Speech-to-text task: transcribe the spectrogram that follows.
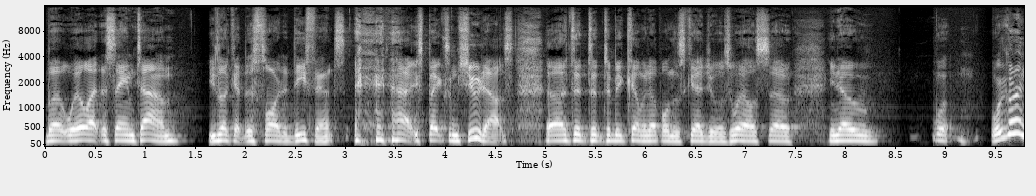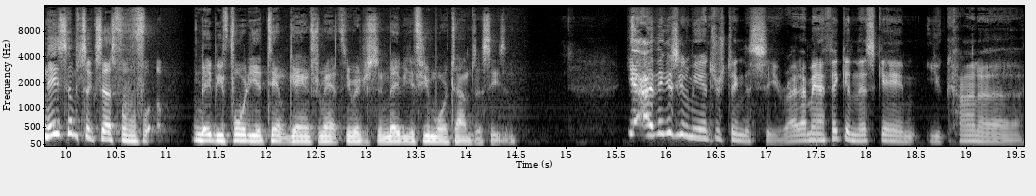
But will at the same time, you look at this Florida defense, and I expect some shootouts uh, to, to, to, be coming up on the schedule as well. So, you know, we're going to need some successful, maybe 40 attempt games from Anthony Richardson, maybe a few more times this season. Yeah, I think it's going to be interesting to see, right? I mean, I think in this game, you kind of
